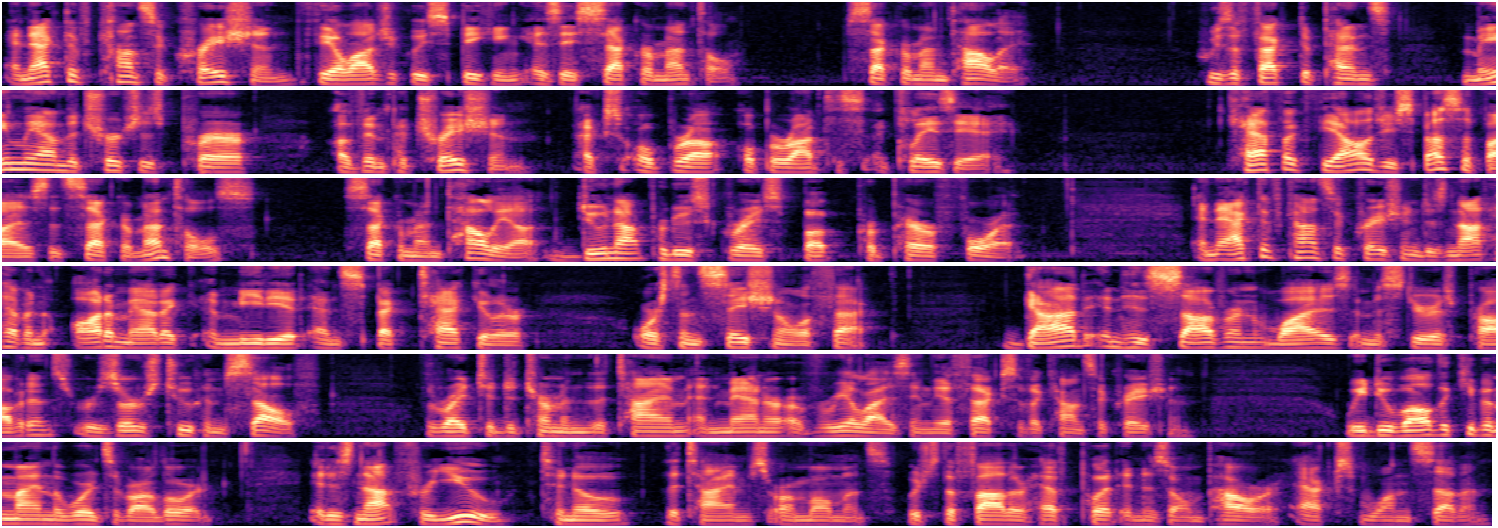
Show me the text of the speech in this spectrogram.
An act of consecration, theologically speaking, is a sacramental, sacramentale, whose effect depends mainly on the Church's prayer of impetration ex opere operantis ecclesiae. Catholic theology specifies that sacramentals, sacramentalia, do not produce grace but prepare for it. An act of consecration does not have an automatic, immediate, and spectacular or sensational effect. God, in his sovereign, wise, and mysterious providence, reserves to himself the right to determine the time and manner of realizing the effects of a consecration. We do well to keep in mind the words of our Lord. It is not for you to know the times or moments which the Father hath put in his own power. Acts 1 7.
